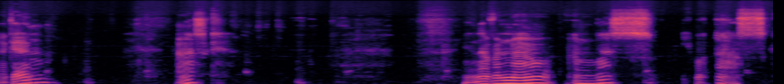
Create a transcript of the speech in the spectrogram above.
again, ask. You never know unless you ask.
